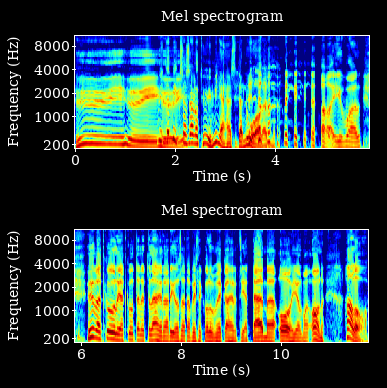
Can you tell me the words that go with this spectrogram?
Hyi, hyi, Mitä, hyi. miksi sä sanot hyi? Minähän sitä nuolen. Niin, aivan. Hyvät kuulijat, kuuntelette Lähiradio 100.3 MHz ja tämä ohjelma on Haloo.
